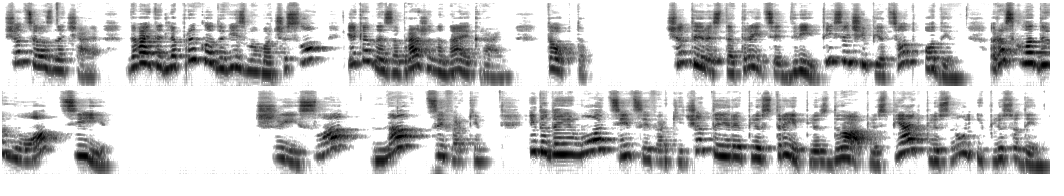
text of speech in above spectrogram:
Що це означає? Давайте для прикладу візьмемо число, яке нас зображено на екрані. Тобто 432 501. Розкладемо ці числа на циферки. І додаємо ці циферки 4 плюс 3 плюс 2 плюс 5 плюс 0 і плюс 1.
